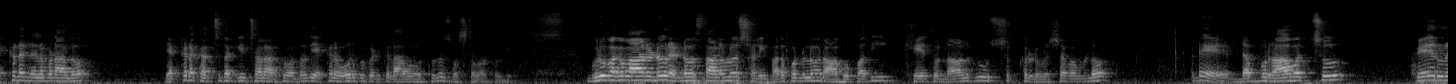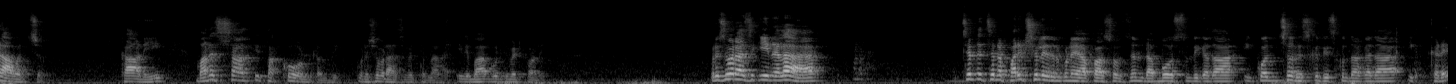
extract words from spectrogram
ఎక్కడ నిలబడాలో ఎక్కడ ఖర్చు తగ్గించాలో అర్థమవుతుంది ఎక్కడ ఓర్పు పెడితే లాభం అవుతుందో స్పష్టమవుతుంది. గురు భగవానుడు రెండవ స్థానంలో శని పదకొండులో రాహు పది కేతు నాలుగు శుక్రుడు వృషభంలో. అంటే డబ్బు రావచ్చు పేరు రావచ్చు కానీ మనశ్శాంతి తక్కువ ఉంటుంది వృషభ రాశి మిత్రులారా. ఇది బాగా గుర్తుపెట్టుకోవాలి. వృషభ రాశికి ఈ నెల చిన్న చిన్న పరీక్షలు ఎదుర్కొనే అవకాశం వస్తుంది. డబ్బు వస్తుంది కదా ఇంకొంచెం రిస్క్ తీసుకుందాం కదా ఇక్కడే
